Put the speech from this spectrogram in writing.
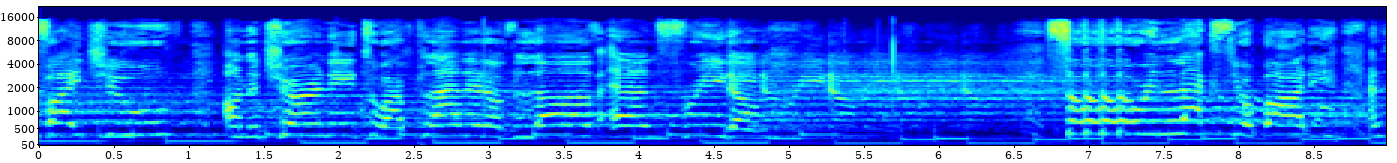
Invite you on a journey to our planet of love and freedom. So, so relax your body and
